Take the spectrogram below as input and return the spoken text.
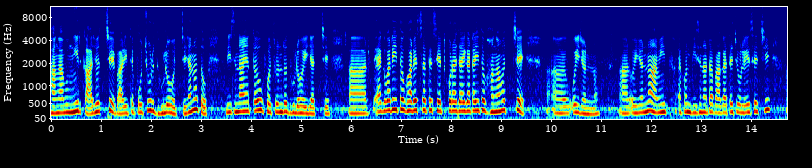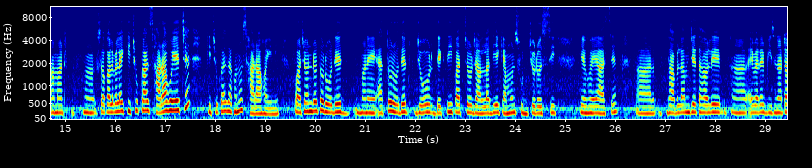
ভাঙাভুঙির কাজ হচ্ছে, বাড়িতে প্রচুর ধুলো হচ্ছে, জানো তো? বিছনাতেও প্রচণ্ড ধুলো হয়ে যাচ্ছে। আর একবারেই তো ঘরের সাথে সেট করা জায়গাটাই তো ভাঙা হচ্ছে ওই জন্য। আর ওই জন্য আমি এখন বিছানাটা বাগাতে চলে এসেছি। আমার সকালবেলায় কিছু কাজ সারা হয়েছে, কিছু কাজ এখনও সারা হয়নি। প্রচণ্ড তো রোদের মানে এত রোদের জোর, দেখতেই পাচ্ছ জানলা দিয়ে কেমন সূর্যরশ্মি। এ হয়ে আসে আর ভাবলাম যে তাহলে এবারে বিছানাটা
